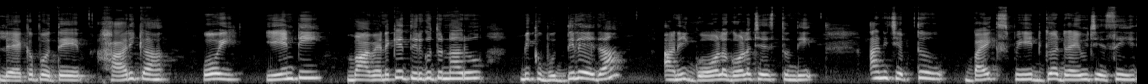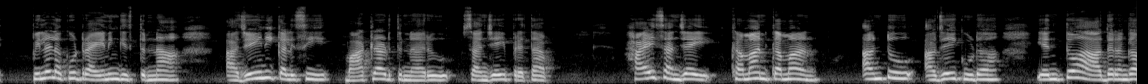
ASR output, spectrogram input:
లేకపోతే హారిక ఓయ్ ఏంటి? మా వెనకే తిరుగుతున్నారు. మీకు బుద్ధి లేదా? అని గోల గోల చేస్తుంది. అని చెప్తూ బైక్ స్పీడ్గా డ్రైవ్ చేసి పిల్లలకు ట్రైనింగ్ ఇస్తున్న అజయ్ని కలిసి మాట్లాడుతున్నారు Sanjay Pratap. Hi Sanjay come on come on. అంటూ అజయ్ కూడా ఎంతో ఆదరంగా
